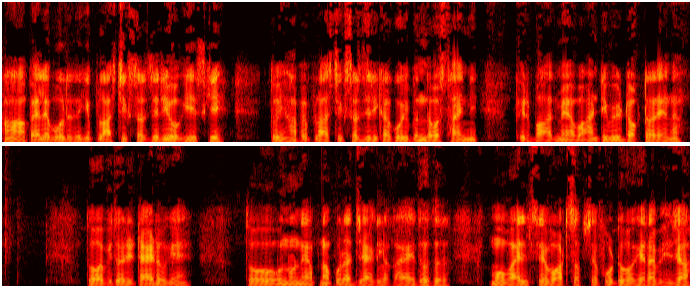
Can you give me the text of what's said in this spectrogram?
हाँ पहले बोल रहे थे कि प्लास्टिक सर्जरी होगी इसकी तो यहाँ पे प्लास्टिक सर्जरी का कोई बंदोबस्त ही नहीं। फिर बाद में अब आंटी भी डॉक्टर है ना तो अभी तो रिटायर्ड हो गए हैं। तो उन्होंने अपना पूरा जैक लगाया इधर उधर मोबाइल से व्हाट्सअप से फ़ोटो वगैरह भेजा।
